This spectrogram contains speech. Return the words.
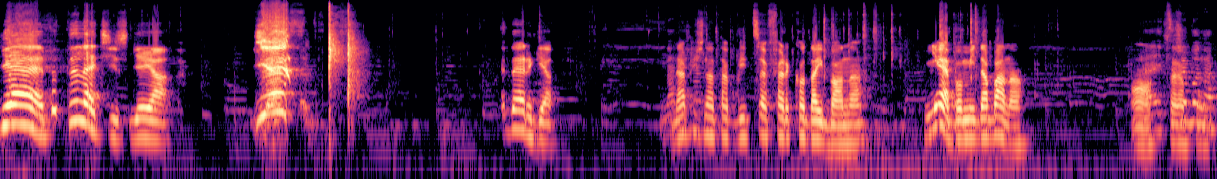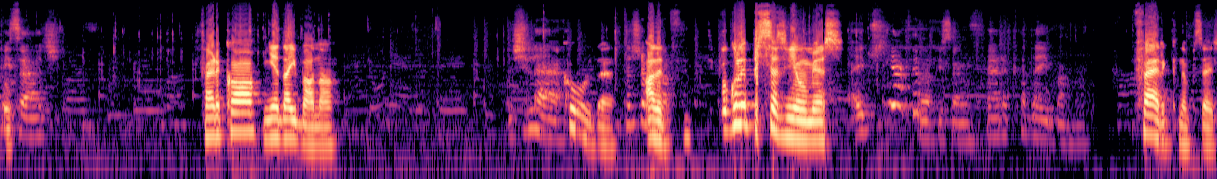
Nie, to ty lecisz, nie ja. Jest! Energia. Napisz na tablicę Ferko daj bana. Nie, bo mi da bana. O, Ej, zero trzeba punktów. napisać? Ferko, nie daj bana. Źle. Kurde. To trzeba Ale nap- ty w ogóle pisać nie umiesz. Ej, jak to napisałem? Ferka Dejbana. Ferk napisałeś.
